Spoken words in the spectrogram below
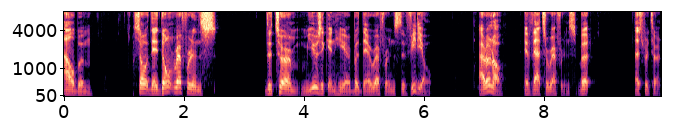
album. So they don't reference the term music in here, but they reference the video. I don't know if that's a reference, but let's return.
